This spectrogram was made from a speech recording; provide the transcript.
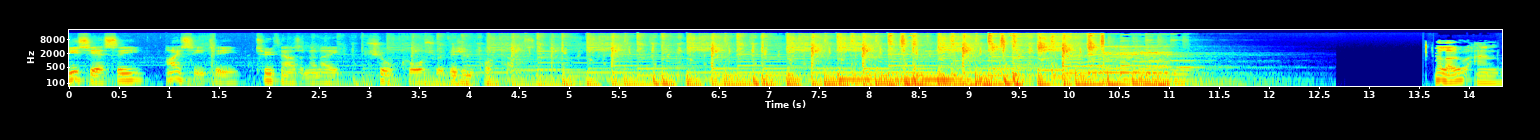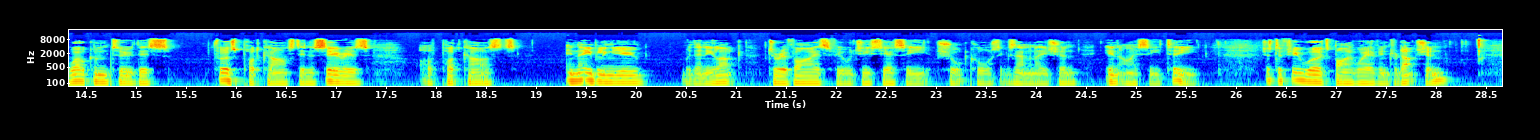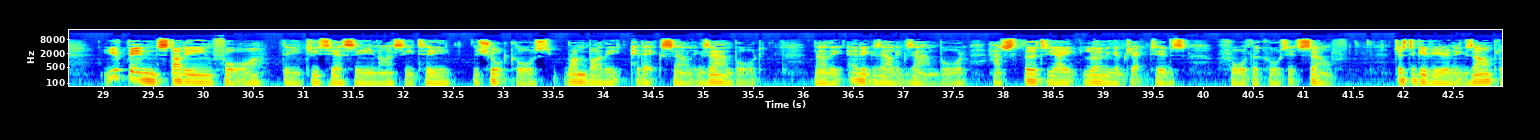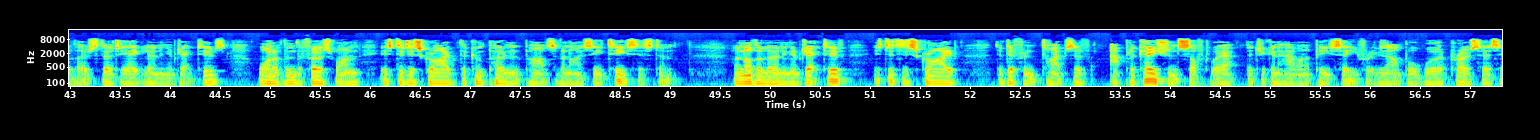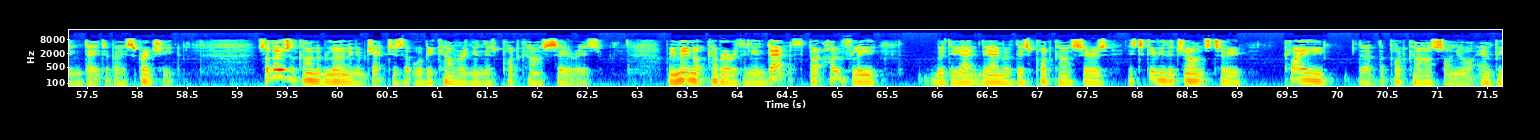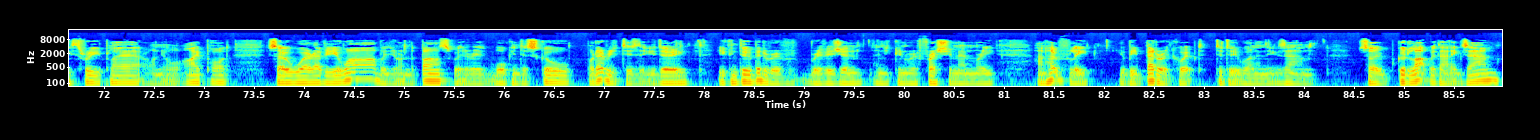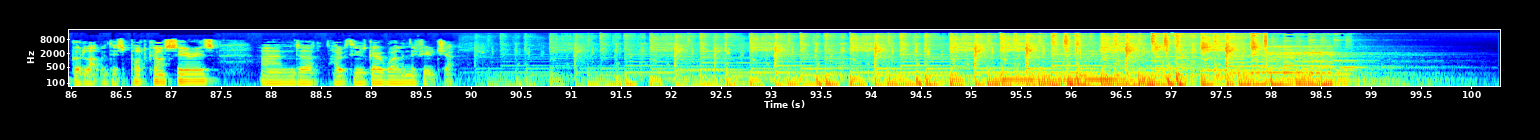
GCSE ICT 2008 Short Course Revision Podcast. Hello, and welcome to this first podcast in a series of podcasts enabling you, with any luck, to revise for your GCSE short course examination in ICT. Just a few words by way of introduction. You've been studying for the GCSE in ICT, the short course run by the Edexcel exam board. Now, the Edexcel exam board has 38 learning objectives for the course itself. Just to give you an example of those 38 learning objectives, one of them, the first one, is to describe the component parts of an ICT system. Another learning objective is to describe the different types of application software that you can have on a PC, for example, word processing, database, spreadsheet. So, those are the kind of learning objectives that we'll be covering in this podcast series. We may not cover everything in depth, but hopefully, with the, the aim of this podcast series, is to give you the chance to play the, the podcasts on your MP3 player, on your iPod. So wherever you are, whether you're on the bus, whether you're walking to school, whatever it is that you're doing, you can do a bit of rev- revision and you can refresh your memory, and hopefully you'll be better equipped to do well in the exam. So good luck with that exam. Good luck with this podcast series, and uh, hope things go well in the future.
